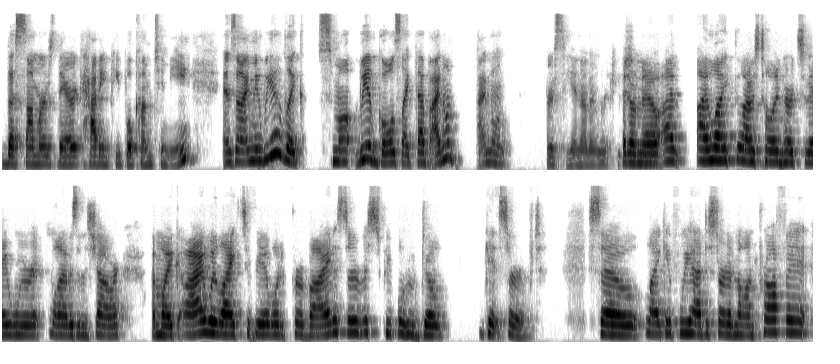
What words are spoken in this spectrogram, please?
the summers there having people come to me. And so, I mean, we have like small, we have goals like that, but I don't, I don't foresee another retreat. I don't know. I I like. I was telling her today when we were while I was in the shower. I'm like, I would like to be able to provide a service to people who don't get served. So, like if we had to start a nonprofit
